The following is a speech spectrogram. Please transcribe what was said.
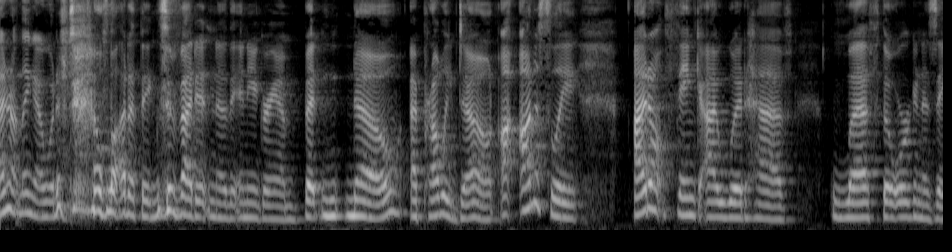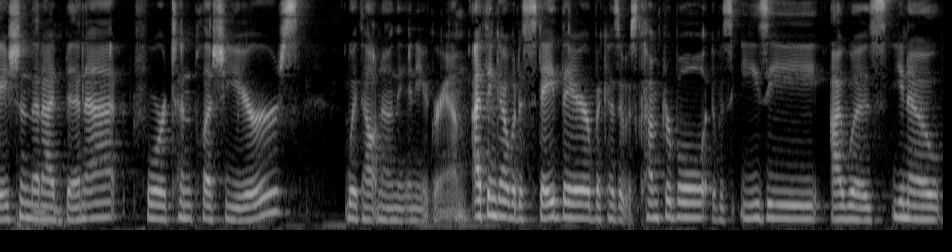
I don't think I would have done a lot of things if I didn't know the Enneagram. But no, I probably don't. Ho- Honestly, I don't think I would have left the organization that I'd been at for 10 plus years without knowing the Enneagram. I think I would have stayed there because it was comfortable, it was easy. I was, you know,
